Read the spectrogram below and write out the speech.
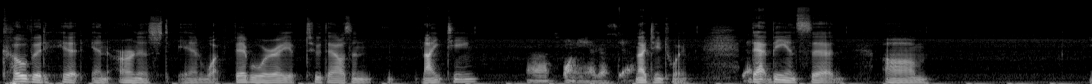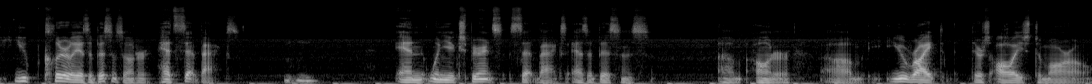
COVID hit in earnest in what February of 2019. Uh, 20, I guess, yeah. 1920. Yeah. That being said, um, you clearly, as a business owner, had setbacks. Mm-hmm. And when you experience setbacks as a business um, owner, um, you write, there's always tomorrow.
